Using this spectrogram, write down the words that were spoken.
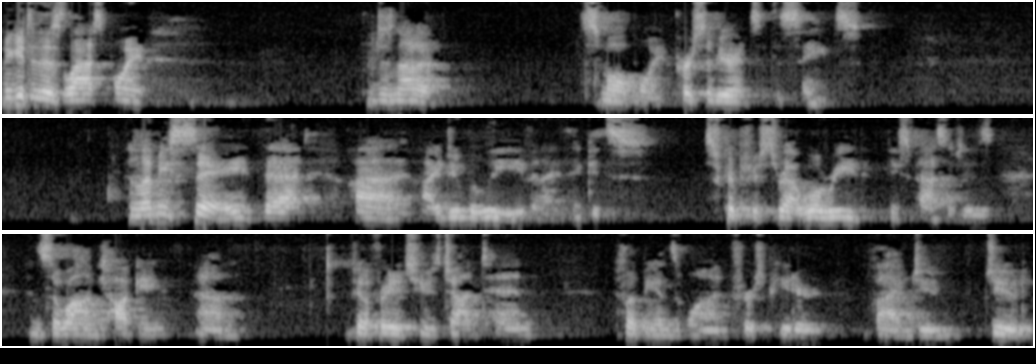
we get to this last point, which is not a small point perseverance of the saints. And let me say that uh, I do believe, and I think it's scriptures throughout. We'll read these passages. And so while I'm talking, um, feel free to choose John 10, Philippians 1, 1 Peter 5, Jude. Jude.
